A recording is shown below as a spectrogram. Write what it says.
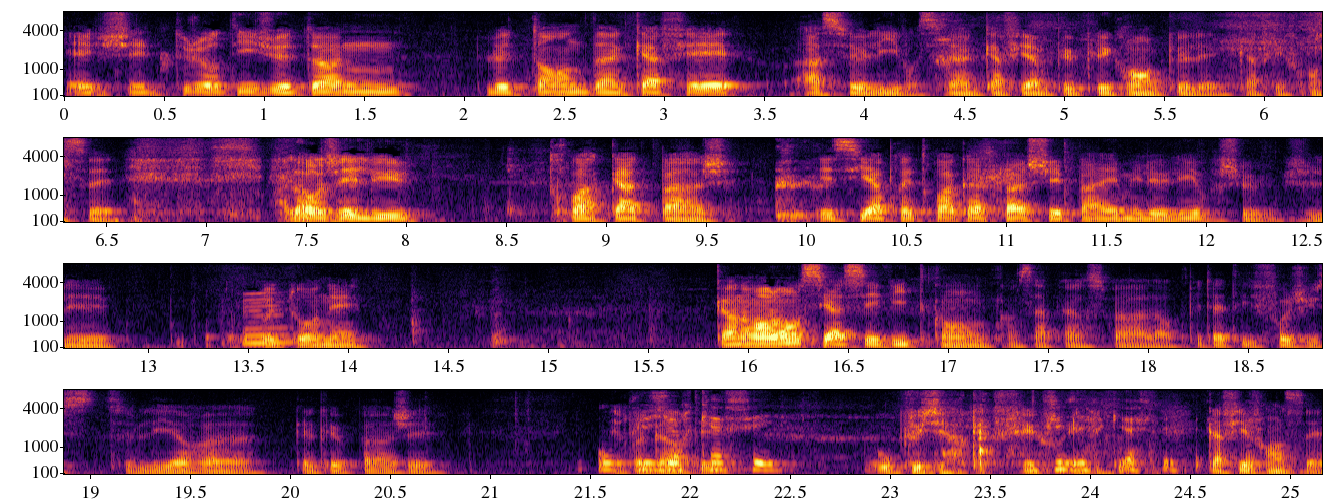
Et j'ai toujours dit, je donne le temps d'un café à ce livre. C'est un café un peu plus grand que les cafés français. Alors j'ai lu 3-4 pages. Et si après 3-4 pages, je n'ai pas aimé le livre, je, je l'ai Mm. retourné. Car normalement, c'est assez vite qu'on s'aperçoit. Alors peut-être il faut juste lire euh, quelques pages et- Ou Et plusieurs cafés. ou plusieurs cafés. oui. Plusieurs cafés. Café français.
